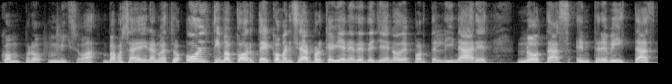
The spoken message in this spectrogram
compromiso. Ah, vamos a ir a nuestro último corte comercial porque viene desde lleno Deportes Linares, notas, entrevistas,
